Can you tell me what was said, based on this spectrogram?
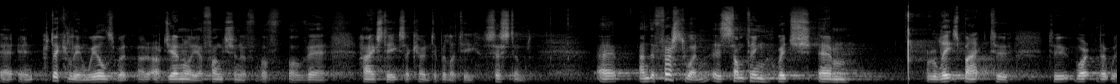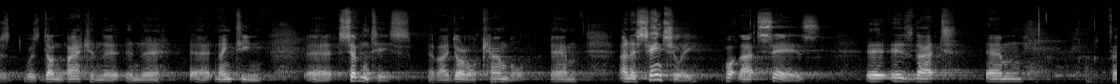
uh, in, particularly in Wales, but are, are generally a function of, of, of uh, high stakes accountability systems. Uh, and the first one is something which um, relates back to, to work that was, was done back in the, in the uh, 1970s uh, by Donald Campbell. Um, and essentially, what that says is that, um, if, I,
